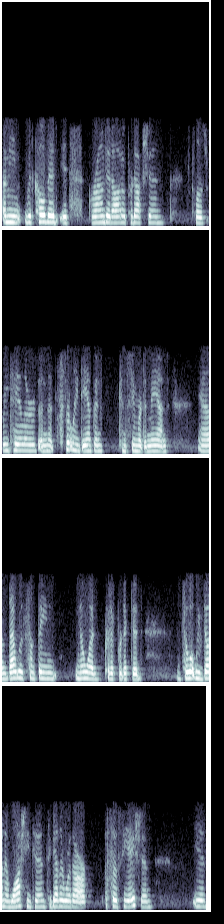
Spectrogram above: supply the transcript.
I mean, with COVID, it's grounded auto production, closed retailers, and it's certainly dampened consumer demand. And that was something no one could have predicted. And so, what we've done in Washington, together with our association, is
